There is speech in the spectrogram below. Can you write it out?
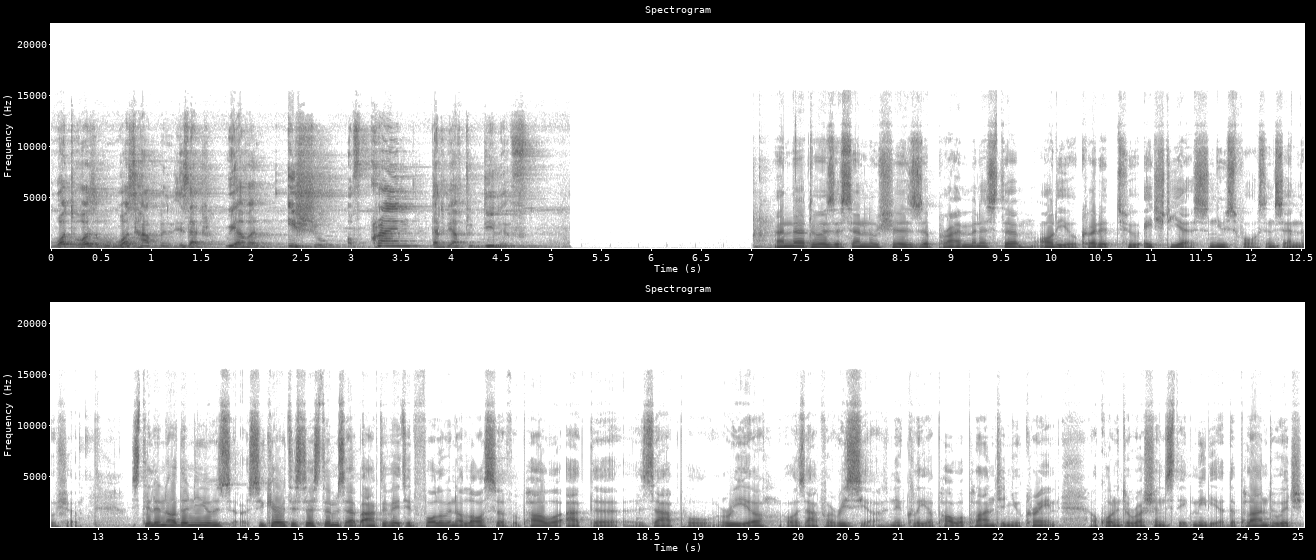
what was what's happened is that we have an issue of crime that we have to deal with. And that was St. Lucia's Prime Minister. Audio credit to HTS News Force in St. Lucia. Still in other news, security systems have activated following a loss of power at the Zaporizhia or Zaporizhia nuclear power plant in Ukraine, according to Russian state media. The plant, which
